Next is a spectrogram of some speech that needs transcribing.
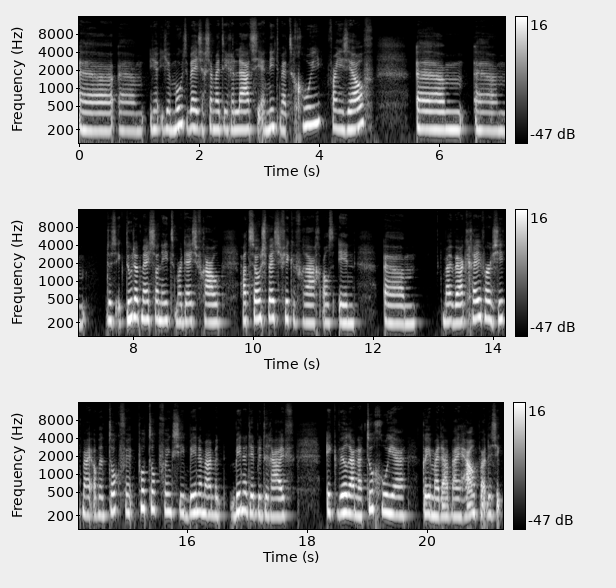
Uh, um, je, je moet bezig zijn met die relatie en niet met groei van jezelf. Um, um, dus ik doe dat meestal niet. Maar deze vrouw had zo'n specifieke vraag als in... mijn werkgever ziet mij op een topfunctie binnen, mijn, binnen dit bedrijf ik wil daar naartoe groeien. Kun je mij daarbij helpen? Dus ik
